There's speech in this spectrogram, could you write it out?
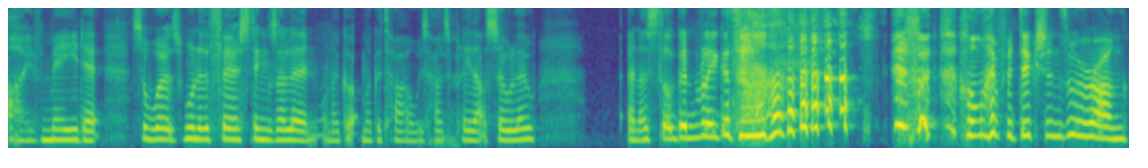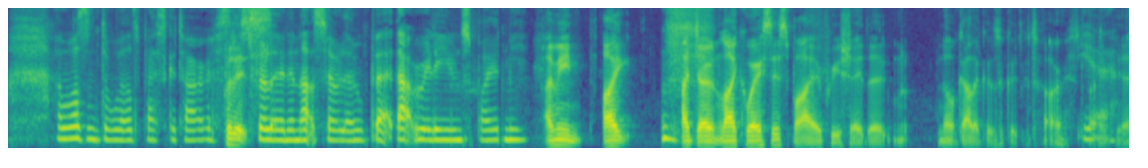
I've made it. So was one of the first things I learned when I got my guitar was how to play that solo, and I still couldn't play guitar. All my predictions were wrong. I wasn't the world's best guitarist But just for learning that solo, but that really inspired me. I mean, I I don't like Oasis, but I appreciate that Noel Gallagher's a good guitarist. Yeah. yeah,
